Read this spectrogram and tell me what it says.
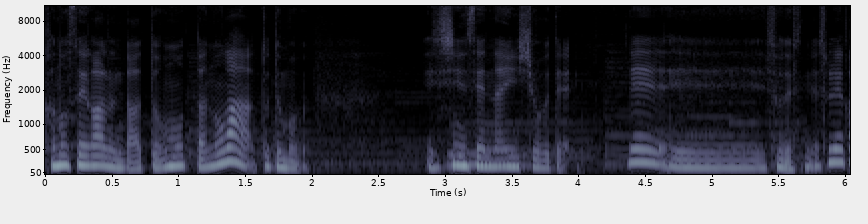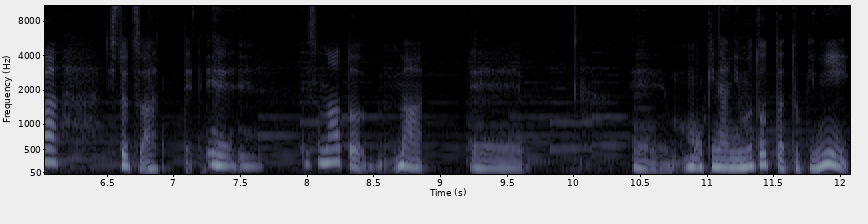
可能性があるんだと思ったのがとても新鮮な印象で。で、えー、そうですね。それが一つあって。ででその後まあえーえー、沖縄に戻った時に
